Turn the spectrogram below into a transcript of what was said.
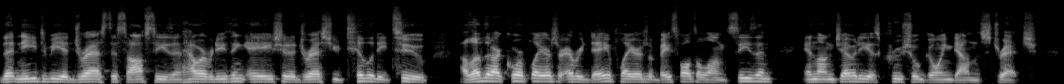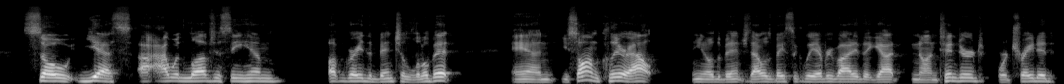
that need to be addressed this offseason. However, do you think AA should address utility too? I love that our core players are everyday players, but baseball is a long season and longevity is crucial going down the stretch. So, yes, I, would love to see him upgrade the bench a little bit. And you saw him clear out, you know, the bench. That was basically everybody that got non tendered or traded.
